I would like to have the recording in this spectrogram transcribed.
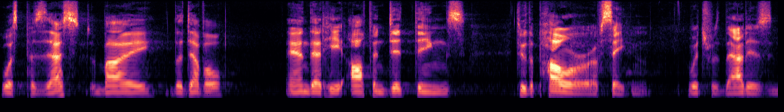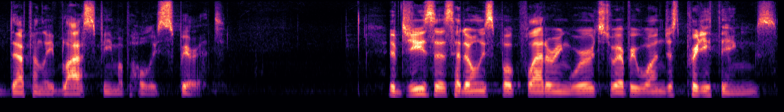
was possessed by the devil, and that he often did things through the power of Satan, which was, that is definitely blaspheme of the Holy Spirit. If Jesus had only spoke flattering words to everyone, just pretty things,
